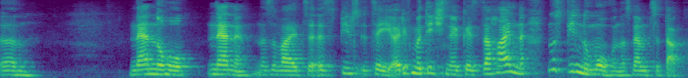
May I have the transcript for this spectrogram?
ем, Неного, нене називається е, спіль, цей арифметичне якесь загальне, ну спільну мову, назвемо це так.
